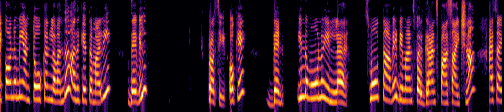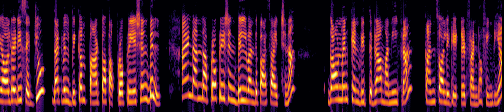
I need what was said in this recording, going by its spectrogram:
economy and டோக்கனில் வந்து அதுக்கேற்ற மாதிரி they will proceed okay then இந்த மூணும் இல்லை. ஸ்மூத்தாகவே டிமாண்ட்ஸ் ஃபார் கிராண்ட்ஸ் பாஸ் ஆயிடுச்சுன்னா as I already said you that will become part of appropriation bill and அந்த அப்ரோப்ரியேஷன் பில் வந்து பாஸ் ஆயிடுச்சுன்னா government can withdraw money from consolidated fund of India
